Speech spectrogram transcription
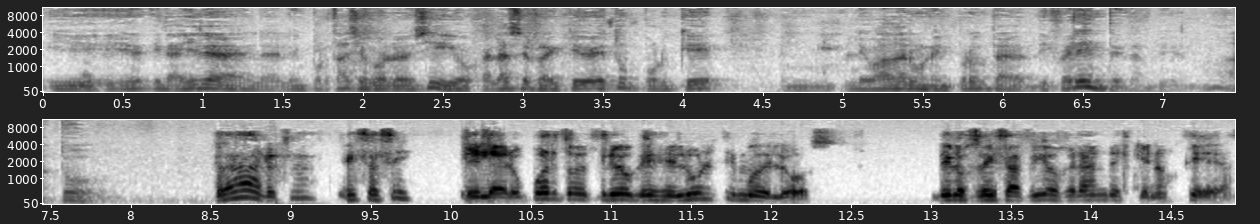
Y, de ahí la, importancia, como lo decís, ojalá se reactive esto porque mm, le va a dar una impronta diferente también a todo. Claro, es así. El aeropuerto creo que es el último de los, de los desafíos grandes que nos quedan,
